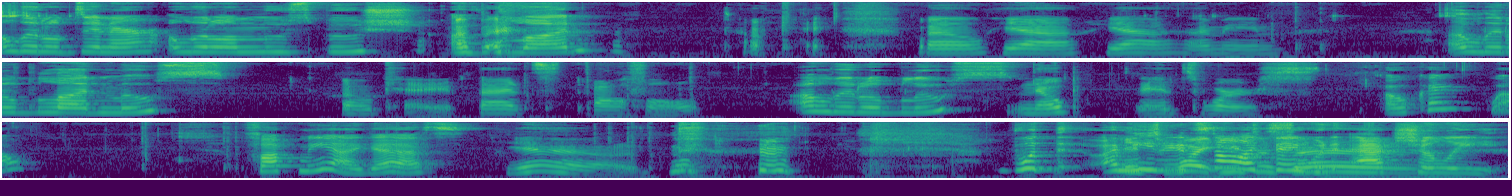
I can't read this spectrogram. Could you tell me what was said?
A little dinner, a little moose boosh A of blood, Okay. Well, yeah, yeah, I mean, a little blood moose, okay, that's awful. a little blues. Nope, it's worse. Okay, well, fuck me, I guess. Yeah. Would I mean? It's It's, not like they would actually.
